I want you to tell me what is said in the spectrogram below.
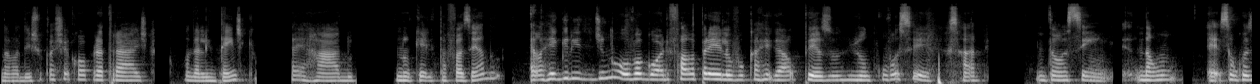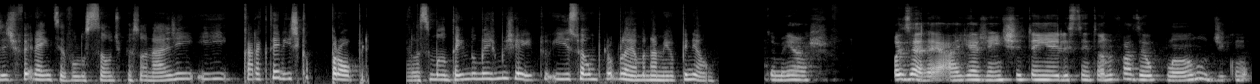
quando ela deixa o cachecol para trás, quando ela entende que está errado no que ele está fazendo, ela regride de novo agora e fala para ele: eu vou carregar o peso junto com você, sabe? Então, assim, não é, são coisas diferentes, evolução de personagem e característica própria. Ela se mantém do mesmo jeito e isso é um problema, na minha opinião. Também acho. Pois é, né? Aí a gente tem eles tentando fazer o plano de como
